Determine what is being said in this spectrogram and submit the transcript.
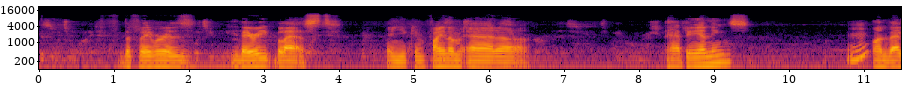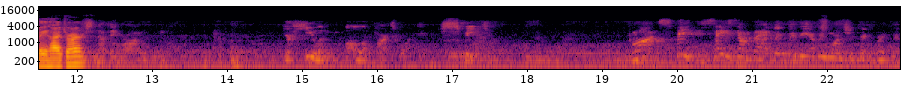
This is what you wanted. The flavor is is what you needed. Berry Blast, and you can find them at uh, Happy Endings hmm on Valley High Drive. There's nothing wrong with me. You're healing all the parts. What? Speak. Come on, speak. Say something. I think maybe everyone should take a break now.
